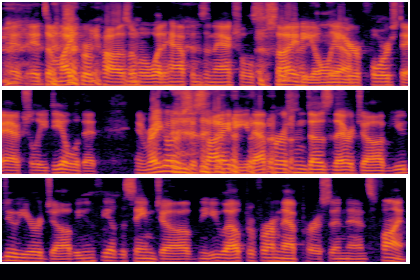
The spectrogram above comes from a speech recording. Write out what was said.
it- it's a microcosm of what happens in actual society. Only Yeah. you're forced to actually deal with it. In regular society, that person does their job. You do your job. Even if you have the same job, you outperform that person, and it's fine.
